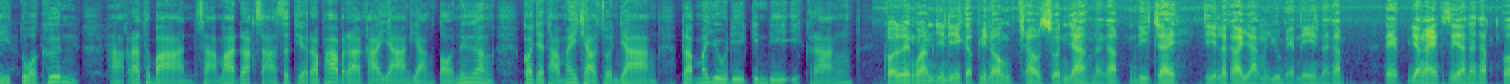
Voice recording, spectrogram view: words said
ดีตัวขึ้น หากรัฐบาลสามารถรักษาเสถียรภาพราคายางอย่างต่อเนื่อง ก็จะทำให้ชาวสวนยาง กลับมาอยู่ดีกินดีอีกครั้งก็แสดงความยินดีกับพี่น้องชาวสวนยางนะครับ ดีใจที่ราคายางมันอยู่แบบนี้นะครับ แต่ยังไงเสียนะครับก็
